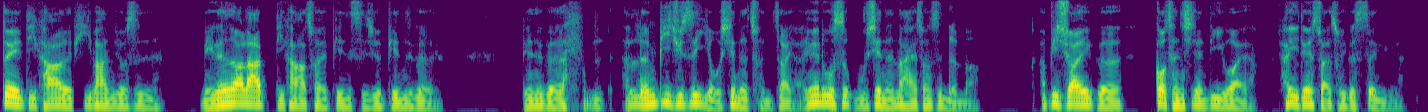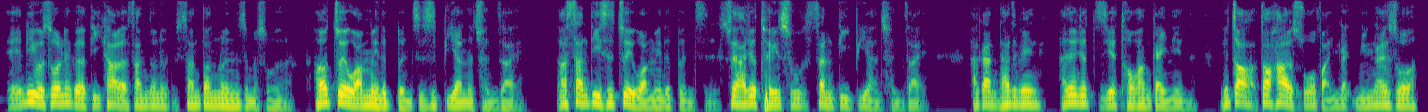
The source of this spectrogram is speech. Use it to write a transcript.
对笛卡尔的批判就是，每个人都要拉笛卡尔出来鞭尸，就鞭这个，鞭这个，人必须是有限的存在啊，因为如果是无限的，那还算是人吗？他必须要一个构成性的例外啊，他一定甩出一个剩余啊。诶，例如说那个笛卡尔三段论，三段论是怎么说的？然后最完美的本质是必然的存在。然后上帝是最完美的本质，所以他就推出上帝必然存在。他看他这边，他这边就直接偷换概念了。你照照他的说法，应该你应该说，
